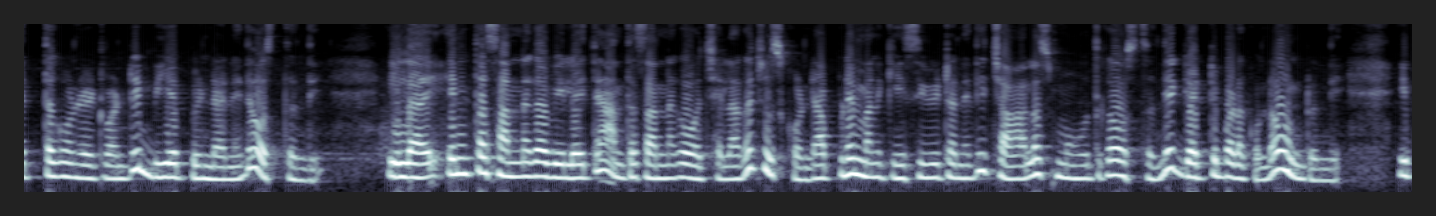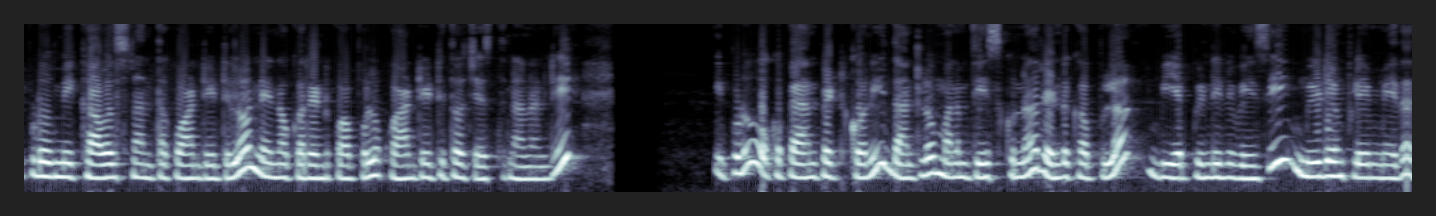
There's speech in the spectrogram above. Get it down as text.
మెత్తగా ఉండేటువంటి బియ్య పిండి అనేది వస్తుంది. ఇలా ఎంత సన్నగా వీలైతే అంత సన్నగా వచ్చేలాగా చూసుకోండి. అప్పుడే మనకి స్వీట్ అనేది చాలా స్మూత్గా వస్తుంది గట్టి పడకుండా ఉంటుంది. ఇప్పుడు మీకు కావాల్సినంత క్వాంటిటీలో నేను ఒక రెండు కప్పులు క్వాంటిటీతో చేస్తున్నానండి. ఇప్పుడు ఒక ప్యాన్ పెట్టుకొని దాంట్లో మనం తీసుకున్న రెండు కప్పుల బియ్య పిండిని వేసి మీడియం ఫ్లేమ్ మీద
